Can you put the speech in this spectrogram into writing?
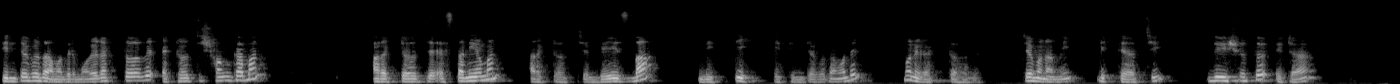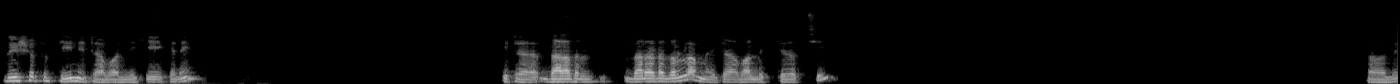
তিনটা কথা আমাদের মনে রাখতে হবে। একটা হচ্ছে সংখ্যা মান, আরেকটা হচ্ছে স্থানীয় মান, আরেকটা হচ্ছে বেস বা ভিত্তি। এই তিনটা কথা আমাদের মনে রাখতে হবে। যেমন আমি লিখতে যাচ্ছি, দুইশত এটা দুইশত তিন এটা আবার লিখি এখানে। এটা দ্বারা দ্বারাটা ধরলাম, এটা আবার লিখতে যাচ্ছি। তাহলে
